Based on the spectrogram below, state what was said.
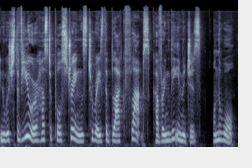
in which the viewer has to pull strings to raise the black flaps covering the images on the wall.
